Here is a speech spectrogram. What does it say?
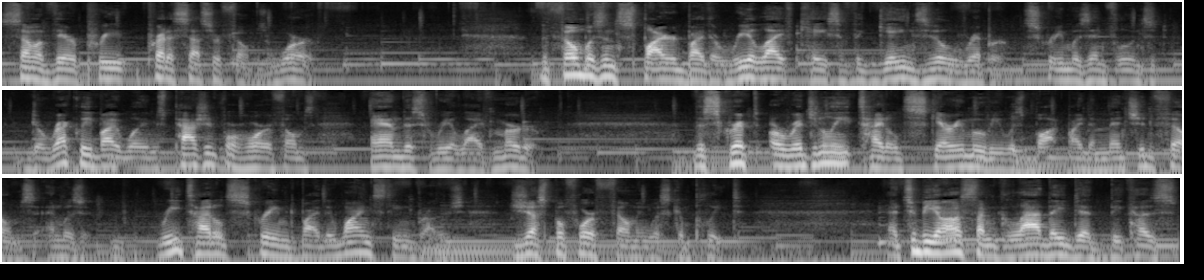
some of their pre- predecessor films were. The film was inspired by the real life case of the Gainesville Ripper. Scream was influenced directly by Williams' passion for horror films and this real life murder. The script, originally titled Scary Movie, was bought by Dimension Films and was retitled Screamed by the Weinstein brothers just before filming was complete. And to be honest, I'm glad they did because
